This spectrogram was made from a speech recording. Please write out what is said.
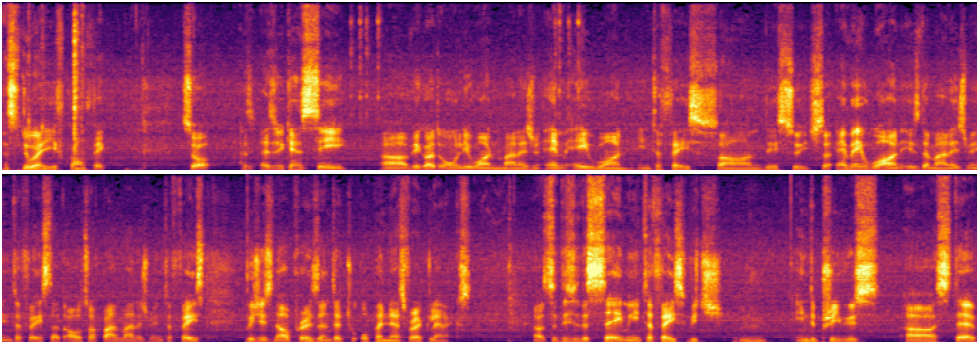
let's do a ifconfig so as, as you can see uh, we got only one management MA1 interface on this switch. So MA1 is the management interface, that out-of-band management interface, which is now presented to Open Network Linux. Uh, so this is the same interface which mm, in the previous uh, step,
